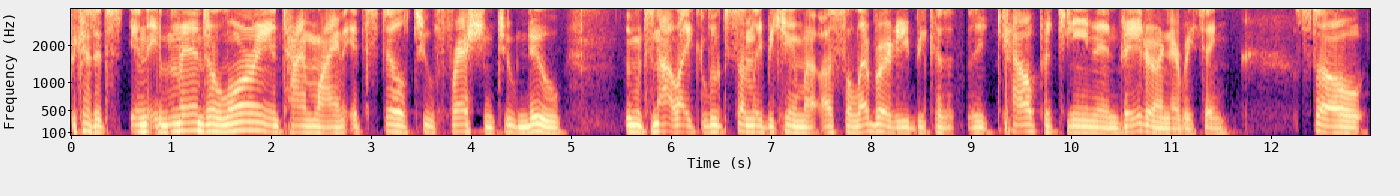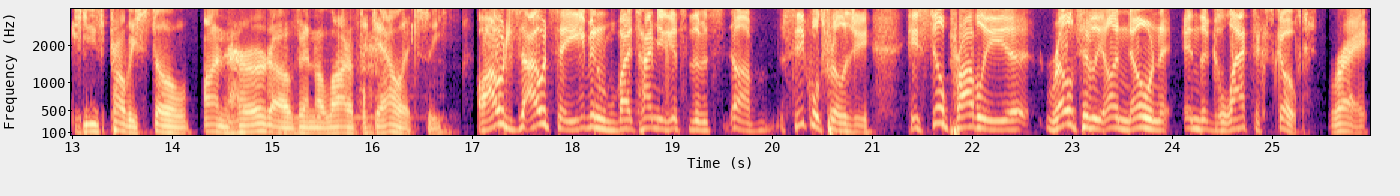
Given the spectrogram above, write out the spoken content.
because it's in the Mandalorian timeline, it's still too fresh and too new. And it's not like Luke suddenly became a, a celebrity because of the Palpatine and Vader and everything. So he's probably still unheard of in a lot of the galaxy. Well, I would I would say even by the time you get to the uh, sequel trilogy, he's still probably uh, relatively unknown in the galactic scope. Right,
